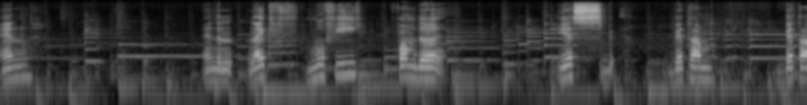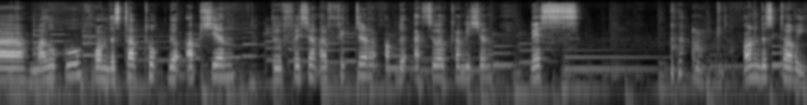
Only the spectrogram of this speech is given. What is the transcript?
and and the light movie from the yes beta Beta Maluku from the start took the option to present a picture of the actual condition based on the story.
